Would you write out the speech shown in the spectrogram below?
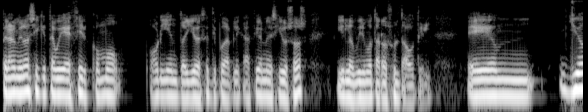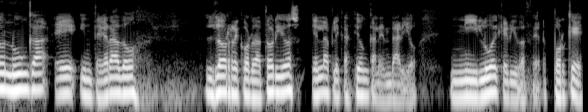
pero al menos sí que te voy a decir cómo oriento yo este tipo de aplicaciones y usos y lo mismo te resulta útil. Eh, yo nunca he integrado los recordatorios en la aplicación calendario, ni lo he querido hacer. ¿Por qué?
